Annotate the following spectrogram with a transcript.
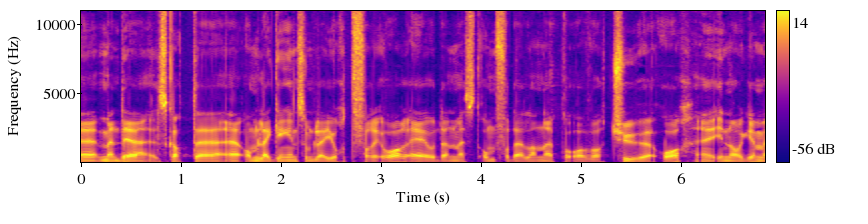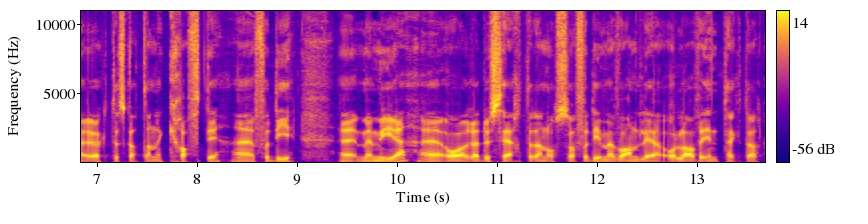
Eh, men det skatteomleggingen som ble gjort for i år, er jo den mest omfordelende på over 20 år eh, i Norge. Vi økte skattene kraftig eh, for de eh, med mye, eh, og reduserte den også for de med vanlige og lave inntekter.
